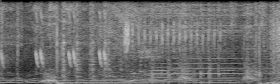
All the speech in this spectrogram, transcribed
Thank you.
